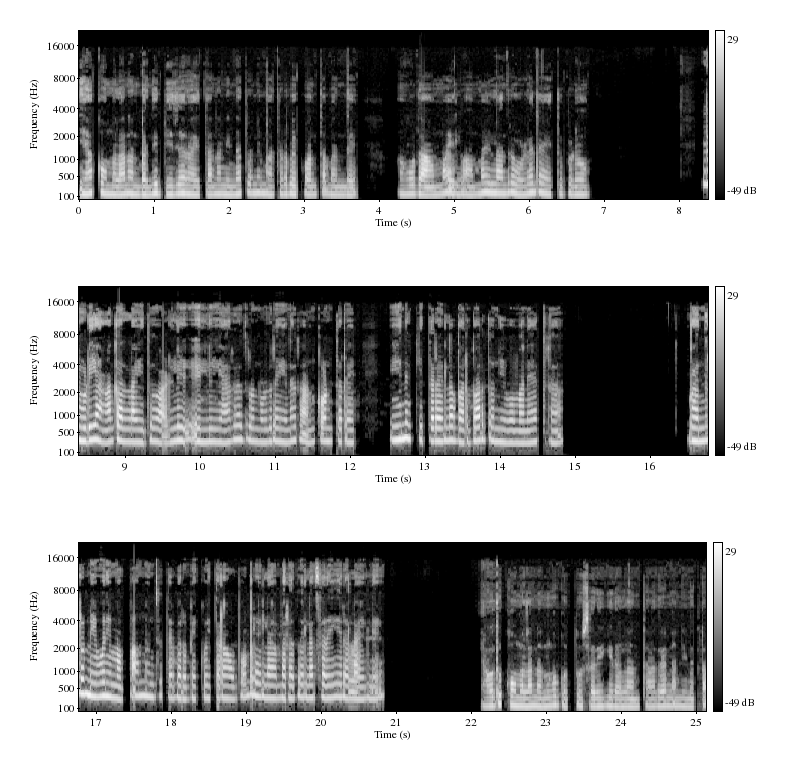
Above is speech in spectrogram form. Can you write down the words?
ಯಾಕೋ ಮಲ ನಾನು ಬಂದಿದ್ದು ಬೇಜಾರಾಯ್ತಾ? ನಾನು ನಿನ್ನ ಹತ್ರನೇ ಮಾತಾಡಬೇಕು ಅಂತ ಬಂದೆ. ಹೌದಾ ಅಮ್ಮ ಇಲ್ವಾ? ಅಮ್ಮ ಇಲ್ಲ ಅಂದ್ರೆ ಒಳ್ಳೇದಾಯ್ತು ಬಿಡು. ನೋಡಿ ಆಗಲ್ಲ ಇದು. ಹಳ್ಳಿ ಇಲ್ಲಿ ಯಾರಾದ್ರೂ ನೋಡಿದ್ರೆ ಏನಾರು ಅನ್ಕೊಂತಾರೆ. ಏನಕ್ಕೆ ಈ ಥರ ಎಲ್ಲ ಬರಬಾರ್ದು ನೀವು ಮನೆ ಹತ್ರ? ಬಂದ್ರು ನೀವು ನಿಮ್ಮ ಅಪ್ಪ ಅಮ್ಮನ ಜೊತೆ ಬರಬೇಕು ಈ ಥರ ಒಬ್ಬೊಬ್ರೆಲ್ಲ ಬರೋದೆಲ್ಲ ಸರಿ ಇರಲ್ಲ ಇಲ್ಲಿ. ಯಾವುದು ಕೋಮಲ ನನಗೂ ಗೊತ್ತು ಸರಿಗಿರಲ್ಲ ಅಂತ ಆದರೆ ನಾನು ನಿನ್ನ ಹತ್ರ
